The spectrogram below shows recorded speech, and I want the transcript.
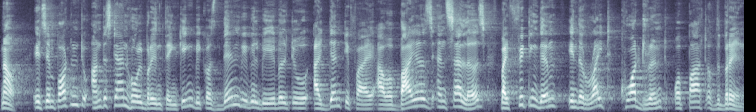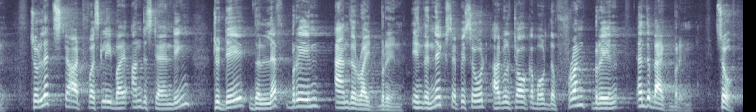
Now, it's important to understand whole brain thinking because then we will be able to identify our buyers and sellers by fitting them in the right quadrant or part of the brain. So let's start firstly by understanding today the left brain and the right brain. In the next episode, I will talk about the front brain and the back brain. So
